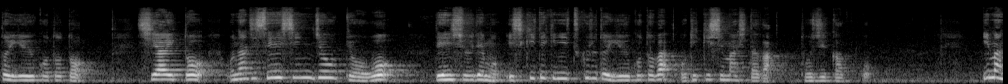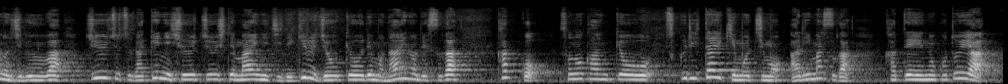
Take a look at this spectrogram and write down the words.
ということと試合と同じ精神状況を練習でも意識的に作るということはお聞きしましたが閉じかっこ。今の自分は柔術だけに集中して毎日できる状況でもないのですがかっこその環境を作りたい気持ちもありますが家庭のことや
